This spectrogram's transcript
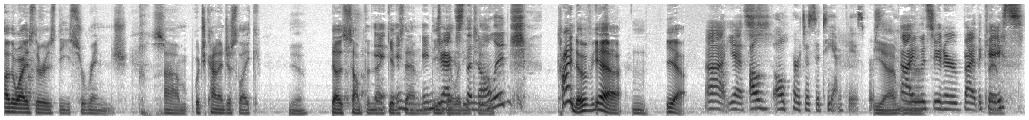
otherwise, there is the syringe, um, which kind of just like Yeah. does something that In- gives them the injects ability the to knowledge. kind of yeah yeah Ah, yes. I'll I'll purchase a TM case personally. Yeah. I'm I would sooner buy the case.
